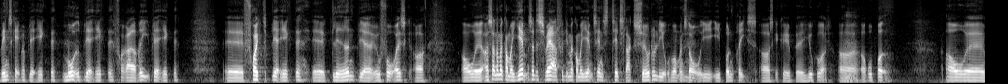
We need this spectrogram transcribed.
venskaber bliver ægte. Mod bliver ægte. Forræderi bliver ægte. Øh, frygt bliver ægte. Øh, glæden bliver euforisk. Og, og, øh, og så når man kommer hjem, så er det svært, fordi man kommer hjem til, en, til et slags pseudoliv, hvor man Mm. står i, i bundpris og skal købe øh, yoghurt og, Mm. og rugbrød. Og, øh,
